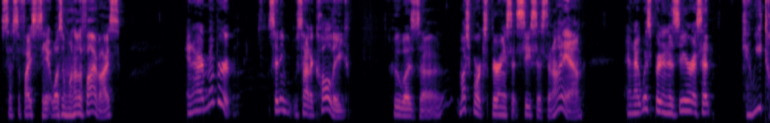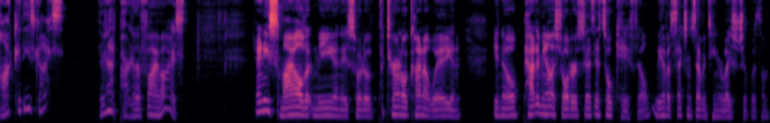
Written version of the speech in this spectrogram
So suffice to say, it wasn't one of the Five Eyes. And I remember sitting beside a colleague who was uh, much more experienced at CSIS than I am. And I whispered in his ear, I said, Can we talk to these guys? They're not part of the Five Eyes. And he smiled at me in a sort of paternal kind of way and, you know, patted me on the shoulder and says, It's okay, Phil. We have a Section 17 relationship with them.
